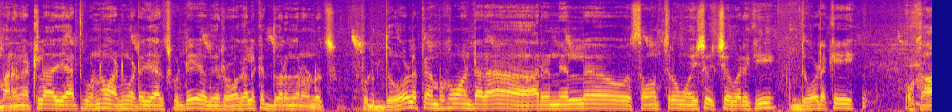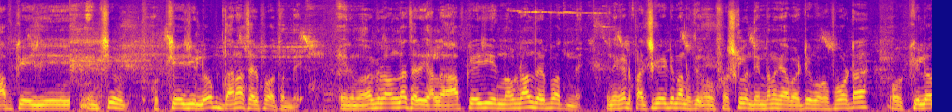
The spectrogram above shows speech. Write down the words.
మనం ఎట్లా జాగ్రత్తగా వాటిని కూడా జాగ్రత్తకుంటే అది రోగాలకి దూరంగా ఉండొచ్చు. ఇప్పుడు దూడల పెంపకం అంటారా? ఆరు నెలల సంవత్సరం వయసు వచ్చే వరకు దూడకి ఒక హాఫ్ కేజీ నుంచి ఒక కేజీ లోపు దానా సరిపోతుంది. ఎనిమిది వందల గ్రాముల సరి అలా హాఫ్ కేజీ ఎనిమిది వందల గ్రాములు సరిపోతుంది. ఎందుకంటే పచ్చిగడ్డి మనకు ఫస్ట్లో తింటాం కాబట్టి ఒక పూట ఒక కిలో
